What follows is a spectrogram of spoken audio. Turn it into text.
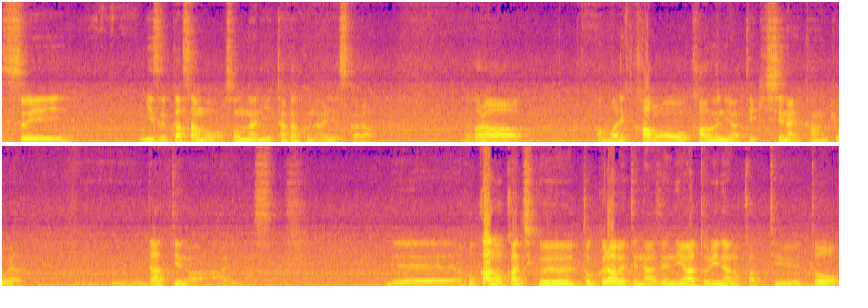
水水かさもそんなに高くないですから。だからあんまりカモを飼うには適してない環境やだっていうのはあります。で他の家畜と比べてなぜ鶏なのかっていうと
